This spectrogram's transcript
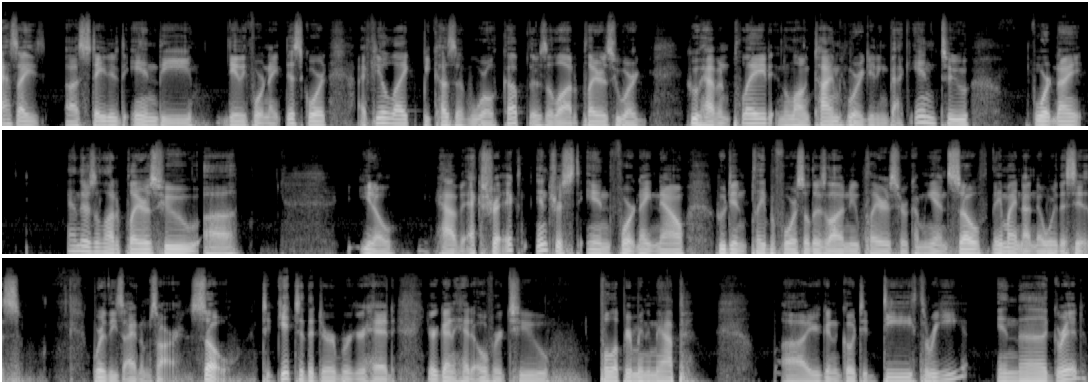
As I uh, stated in the Daily Fortnite Discord, I feel like because of World Cup, there's a lot of players who are who haven't played in a long time who are getting back into Fortnite, and there's a lot of players who, uh, you know, have extra interest in Fortnite now who didn't play before. So there's a lot of new players who are coming in. So they might not know where this is, where these items are. So to get to the Durr Burger head, you're going to head over to pull up your mini map. Uh, you're going to go to D3 in the grid.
